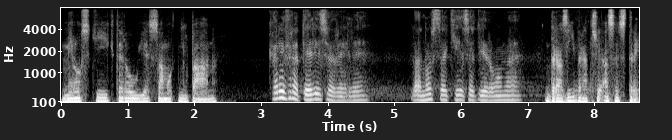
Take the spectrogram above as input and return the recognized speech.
milostí, kterou je samotný pán. Cari fratelli e sorelle, la nostra Chiesa di Roma Drazí bratři a sestry,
